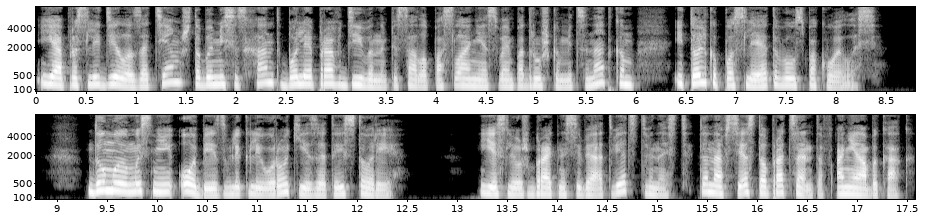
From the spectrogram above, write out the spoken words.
Я проследила за тем, чтобы миссис Хант более правдиво написала послание своим подружкам-меценаткам и только после этого успокоилась. Думаю, мы с ней обе извлекли уроки из этой истории. Если уж брать на себя ответственность, то на все сто процентов, а не абы как.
